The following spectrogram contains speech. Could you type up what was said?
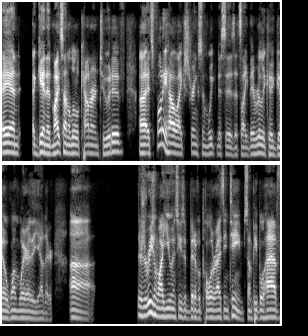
And again, it might sound a little counterintuitive. Uh, it's funny how like strengths and weaknesses, it's like they really could go one way or the other. Uh, there's a reason why UNC is a bit of a polarizing team. Some people have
